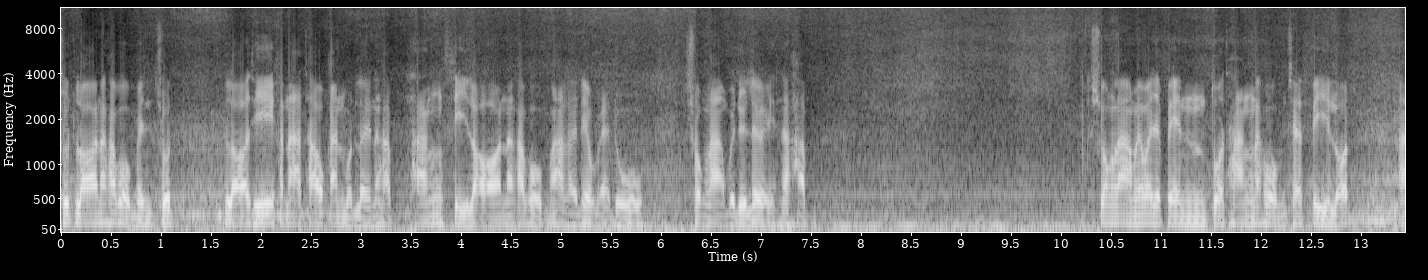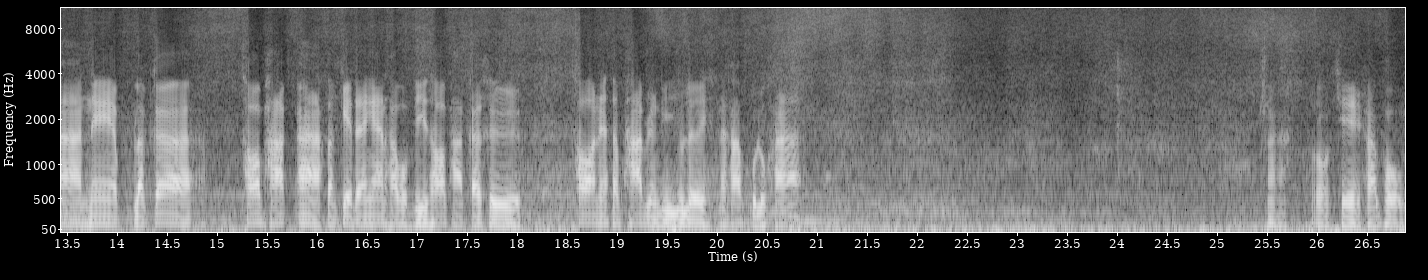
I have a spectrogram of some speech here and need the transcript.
ชุดล้อนะครับผมเป็นชุดล้อที่ขนาดเท่ากันหมดเลยนะครับ ทั้ง 4 ล้อนะครับผมอะแล้วเดี๋ยวแวะดูช่วงล่างไปด้วยเลยนะครับ ช่วงล่างไม่ว่าจะเป็นตัวถังนะครับผมแชสซีรถอ่าแนบแล้วก็ท่อพักอ่าสังเกตได้ง่ายนครับผมที่ท่อพักก็คือท่อเนี่ยสภาพยังดีอยู่เลยนะครับ คุณลูกค้า อ่าโอเคครับผม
